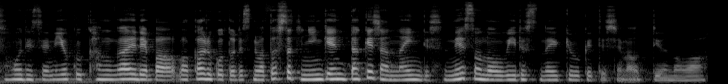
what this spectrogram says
そうですよね。よく考えればわかることですね。私たち人間だけじゃないんですね。そのウイルスの影響を受けてしまうっていうのは。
